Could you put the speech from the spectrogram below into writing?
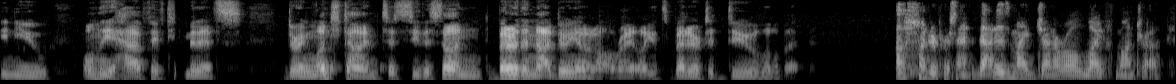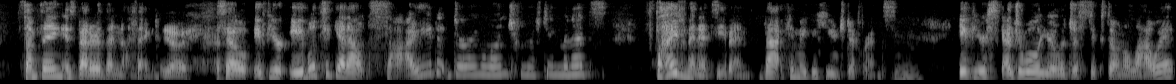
and you only have 15 minutes during lunchtime to see the sun, better than not doing it at all, right? Like it's better to do a little bit. A hundred percent. That is my general life mantra something is better than nothing. Yeah. so if you're able to get outside during lunch for 15 minutes, five minutes even, that can make a huge difference. Mm-hmm. If your schedule, your logistics don't allow it,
